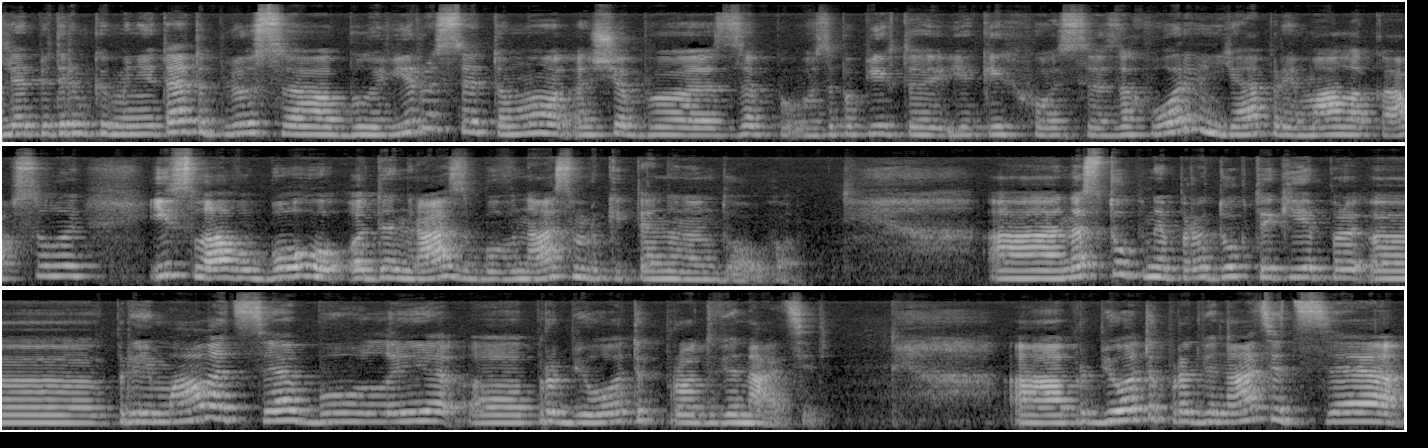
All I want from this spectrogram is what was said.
Для підтримки імунітету плюс е, були віруси, тому е, щоб запобігти якихось захворювань, я приймала капсули. І слава Богу, один раз був насморк і те ненадовго. Наступний продукт, який я е, приймала, це були е, пробіотик про 12. Пробіотик про 12 це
